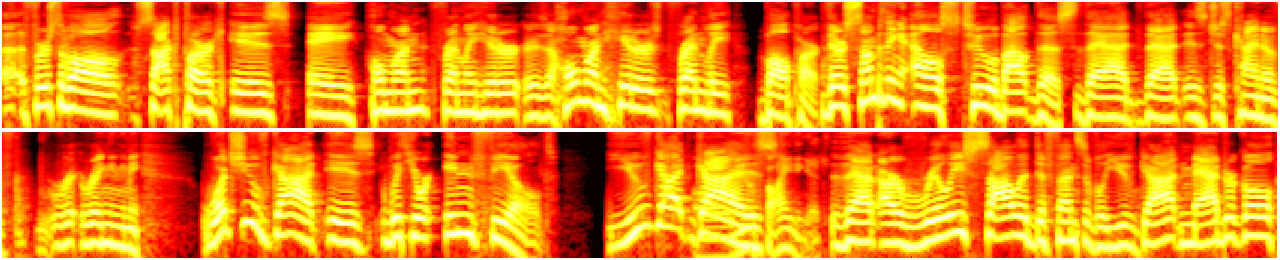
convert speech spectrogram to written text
uh, first of all, Sox Park is a home run friendly hitter. Is a home run hitter friendly ballpark. There's something else too about this that that is just kind of r- ringing to me. What you've got is with your infield. You've got Oh, guys it. that are really solid defensively. You've got Madrigal,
